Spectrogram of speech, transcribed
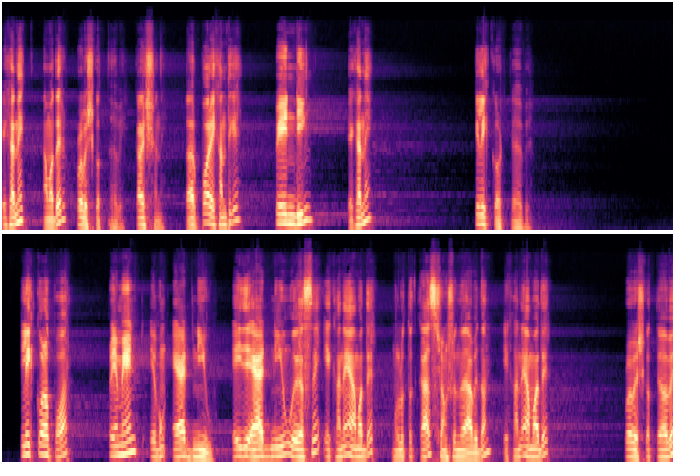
এখানে আমাদের প্রবেশ করতে হবে কারেকশনে তারপর এখান থেকে পেন্ডিং এখানে ক্লিক করতে হবে। ক্লিক করার পর পেমেন্ট এবং অ্যাড নিউ এই যে অ্যাড নিউ আছে এখানে আমাদের মূলত কাজ, সংশোধনের আবেদন, এখানে আমাদের প্রবেশ করতে হবে।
